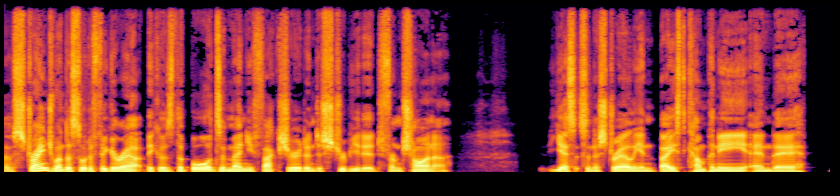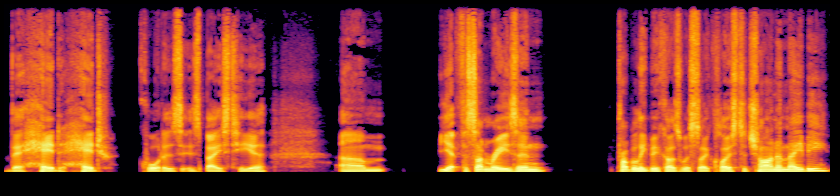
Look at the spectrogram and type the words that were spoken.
a strange one to sort of figure out because the boards are manufactured and distributed from China. Yes, it's an Australian based company and their their head headquarters is based here. Um, yet for some reason, probably because we're so close to China, maybe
